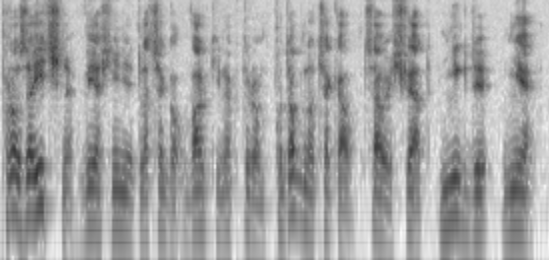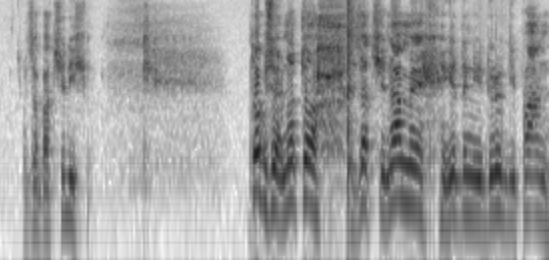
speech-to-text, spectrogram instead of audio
prozaiczne wyjaśnienie, dlaczego walki, na którą podobno czekał cały świat, nigdy nie zobaczyliśmy. Dobrze, no to zaczynamy. Jeden i drugi pan,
